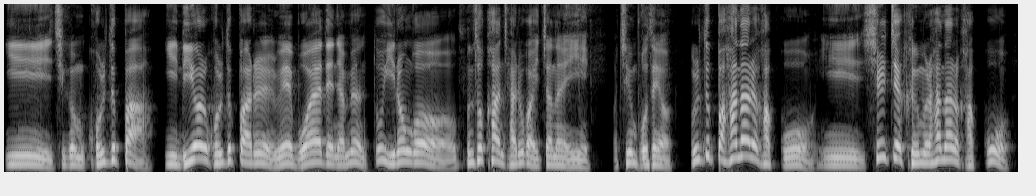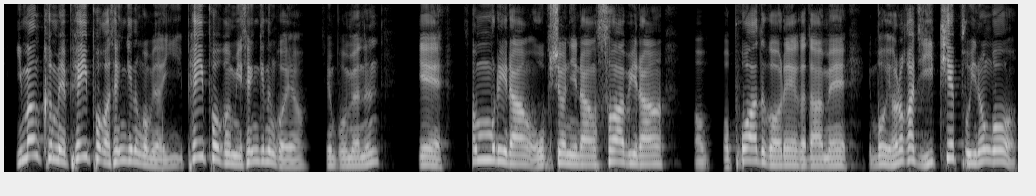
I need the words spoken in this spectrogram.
이 지금 골드바 이 리얼 골드바를 왜 모아야 되냐면 또 이런 거 분석한 자료가 있잖아요. 이 지금 보세요. 골드바 하나를 갖고 이 실제 금을 하나를 갖고 이만큼의 페이퍼가 생기는 겁니다. 이 페이퍼 금이 생기는 거예요. 지금 보면은 이게 선물이랑 옵션이랑 수합이랑 어, 뭐 포화드 거래 그다음에 뭐 여러 가지 ETF 이런 거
